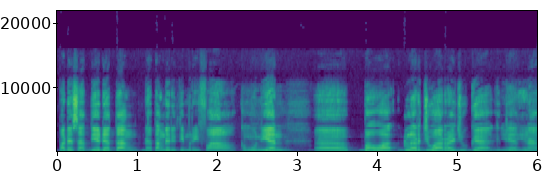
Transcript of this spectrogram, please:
pada saat dia datang datang dari tim rival, kemudian uh, bawa gelar juara juga gitu ya. Nah,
